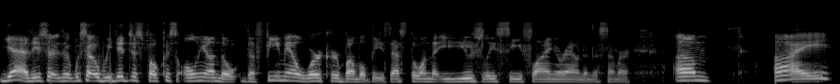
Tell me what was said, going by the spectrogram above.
Yeah, these are so we did just focus only on the the female worker bumblebees. That's the one that you usually see flying around in the summer. Um, I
